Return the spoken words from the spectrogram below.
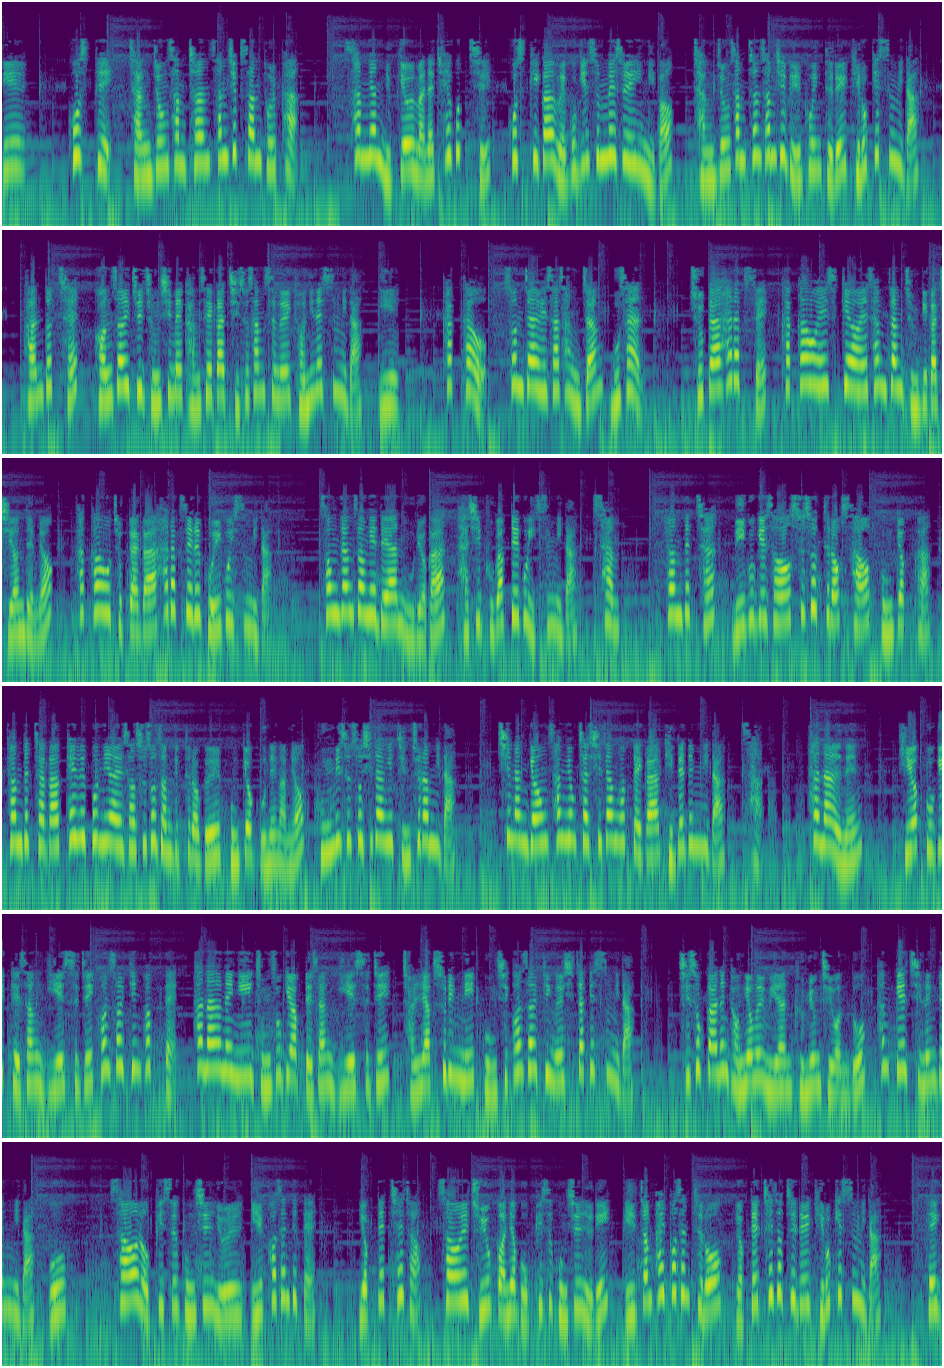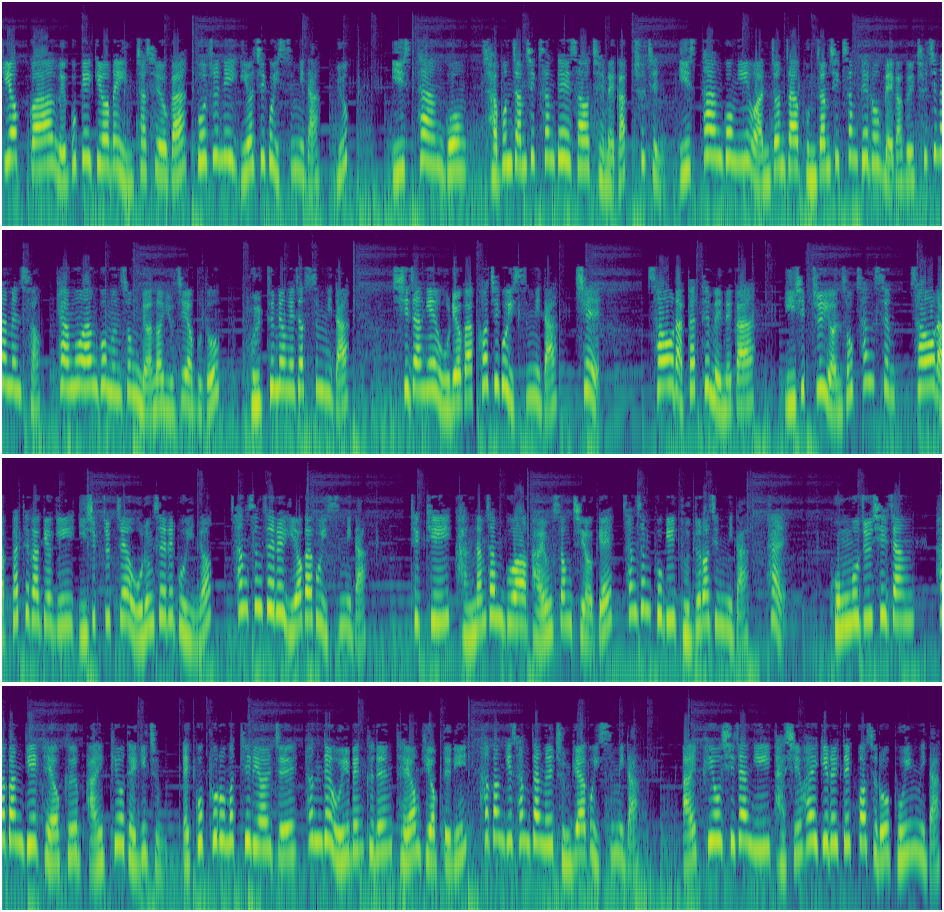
1. 코스피 장중 3030선 돌파 3년 6개월 만에 최고치 코스피가 외국인 순매수에 힘입어 장중 3031포인트를 기록했습니다. 반도체, 건설주 중심의 강세가 지수 상승을 견인했습니다. 2. 카카오, 손자회사 상장, 무산 주가 하락세, 카카오 헬스케어의 상장 준비가 지연되며 카카오 주가가 하락세를 보이고 있습니다. 성장성에 대한 우려가 다시 부각되고 있습니다. 3. 현대차, 미국에서 수소 트럭 사업 본격화. 현대차가 캘리포니아에서 수소 전기 트럭을 본격 운행하며 북미 수소 시장에 진출합니다. 친환경 상용차 시장 확대가 기대됩니다. 4. 하나은행, 기업 고객 대상 ESG 컨설팅 확대. 하나은행이 중소기업 대상 ESG 전략 수립 및 공시 컨설팅을 시작했습니다. 지속 가능 경영을 위한 금융 지원도 함께 진행됩니다. 5. 서울 오피스 공실률 1%대. 역대 최저. 서울 주요 권역 오피스 공실률이 1.8%로 역대 최저치를 기록했습니다. 대기업과 외국계 기업의 임차 수요가 꾸준히 이어지고 있습니다. 6. 이스타항공 자본 잠식 상태에서 재매각 추진. 이스타항공이 완전자 본 잠식 상태로 매각을 추진하면서 향후 항공 운송 면허 유지 여부도 불투명해졌습니다. 시장의 우려가 커지고 있습니다. 7. 서울 아파트 매매가 20주 연속 상승. 서울 아파트 가격이 20주째 오름세를 보이며 상승세를 이어가고 있습니다. 특히 강남 3구와 바용성 지역의 상승폭이 두드러집니다. 8. 공모주 시장 하반기 대여급 IPO 대기 중 에코프로머티리얼즈, 현대오일뱅크 등 대형 기업들이 하반기 상장을 준비하고 있습니다. IPO 시장이 다시 활기를 띨 것으로 보입니다.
